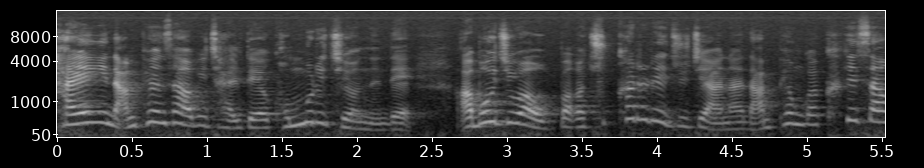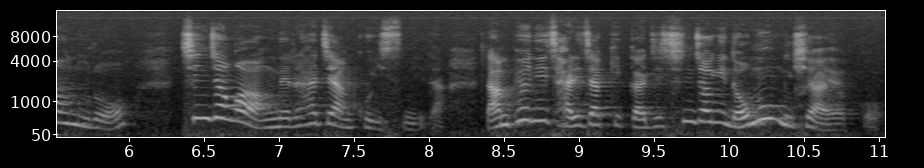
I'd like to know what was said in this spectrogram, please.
다행히 남편 사업이 잘 되어 건물을 지었는데 아버지와 오빠가 축하를 해주지 않아 남편과 크게 싸운 후로 친정과 왕래를 하지 않고 있습니다. 남편이 자리 잡기까지 친정이 너무 무시하였고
